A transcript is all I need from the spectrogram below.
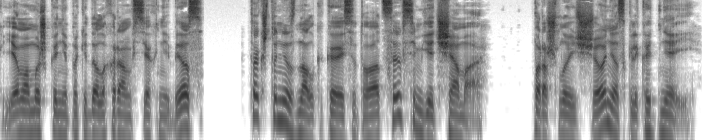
Кьяма-мышка не покидала храм всех небес, так что не знал, какая ситуация в семье Чама. Прошло ещё несколько дней.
